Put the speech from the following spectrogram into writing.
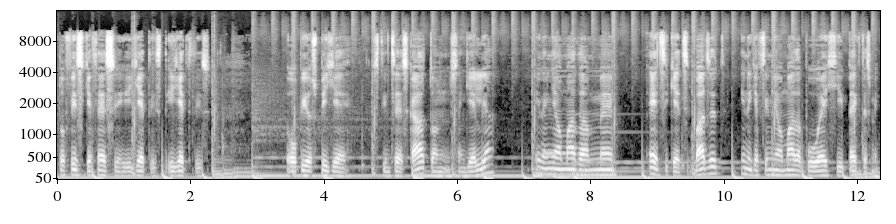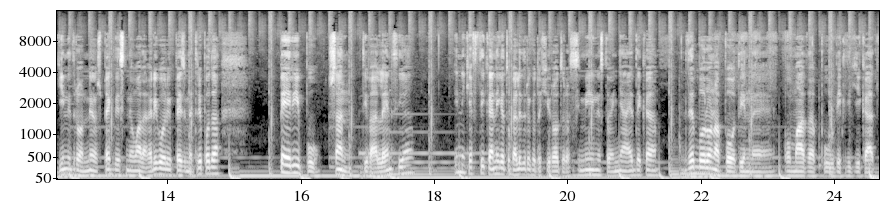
το φύση θέση ηγέτης, ηγέτη της ο οποίος πήγε στην Τσέσκα, τον Σεγγέλια είναι μια ομάδα με έτσι και έτσι budget είναι και αυτή μια ομάδα που έχει παίκτες με κίνητρο, νέος παίκτες, είναι ομάδα γρήγορη, παίζει με τρίποτα περίπου σαν τη Βαλένθια είναι και αυτή ικανή για το καλύτερο και το χειρότερο. Αυτή τη στιγμή είναι στο 9-11. Δεν μπορώ να πω ότι είναι ομάδα που διεκδικεί κάτι.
